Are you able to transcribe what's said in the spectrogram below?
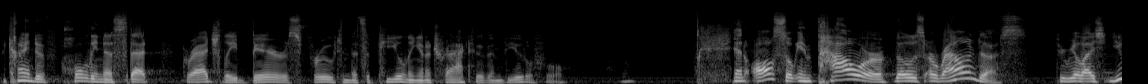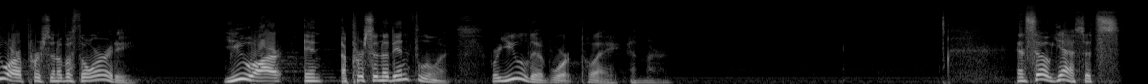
the kind of holiness that gradually bears fruit and that's appealing and attractive and beautiful. And also empower those around us to realize you are a person of authority. You are in, a person of influence where you live, work, play, and learn. And so, yes, it's,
